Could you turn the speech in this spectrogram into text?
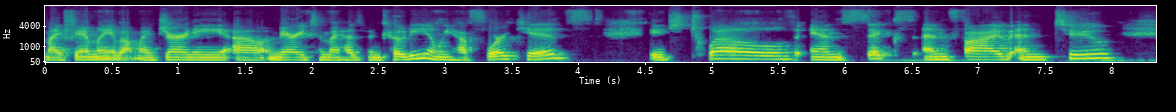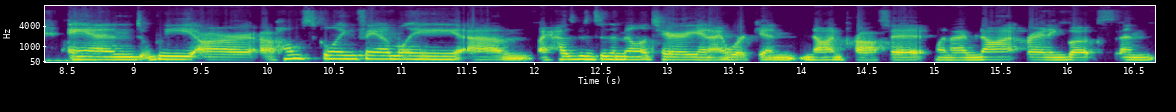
my family, about my journey. Uh, I'm married to my husband, Cody, and we have four kids age 12 and 6 and 5 and 2 and we are a homeschooling family. Um, my husband's in the military and i work in nonprofit when i'm not writing books and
